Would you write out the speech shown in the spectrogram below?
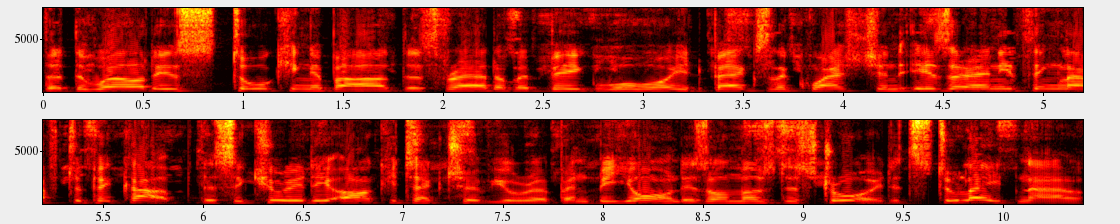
that the world is talking about the threat of a big war, it begs the question, is there anything left to pick up? The security architecture of Europe and beyond is almost destroyed. It's too late now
